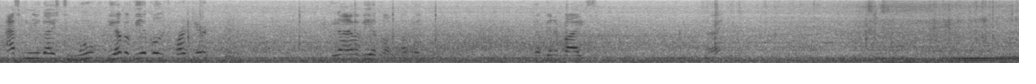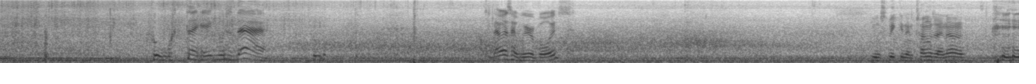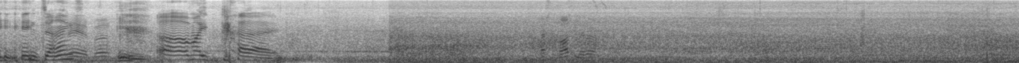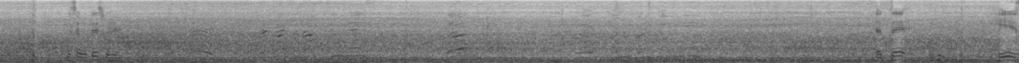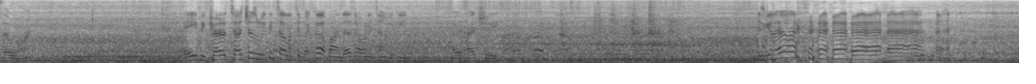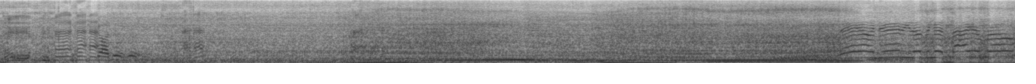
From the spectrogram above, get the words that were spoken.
asking you guys to move. Do you have a vehicle that's parked here? You do not have a vehicle. Okay. You have been advised. All right. What the heck was that? that was a weird voice. You were speaking in tongues, I know. In tongues? Yeah, bro. Oh my god. That's man, huh? What's up with this one here? That's it. He is the one. Hey, if he try to touch us, we can tell him to back up, man. That's the only time we can actually. He's gonna. Go, do it, do it. Damn, dude, he doesn't get tired, bro.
